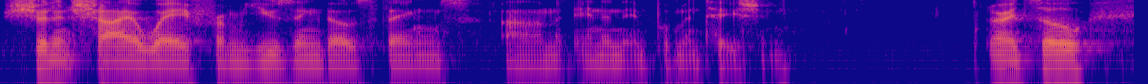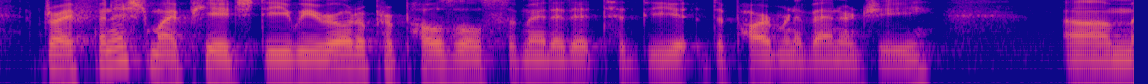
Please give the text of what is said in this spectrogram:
shouldn't shy away from using those things um, in an implementation. All right, so after I finished my PhD, we wrote a proposal, submitted it to the Department of Energy, um,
